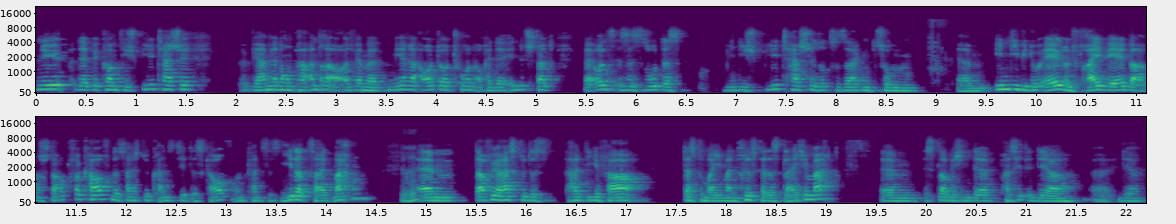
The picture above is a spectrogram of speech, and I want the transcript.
Nee, der bekommt die Spieltasche. Wir haben ja noch ein paar andere, wir haben ja mehrere Outdoor-Touren auch in der Innenstadt. Bei uns ist es so, dass wir die Spieltasche sozusagen zum ähm, individuellen und frei wählbaren Start verkaufen. Das heißt, du kannst dir das kaufen und kannst es jederzeit machen. Mhm. Ähm, dafür hast du das halt die Gefahr, dass du mal jemanden triffst, der das Gleiche macht. Ähm, ist, glaube ich, in der, passiert in der, äh, in der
